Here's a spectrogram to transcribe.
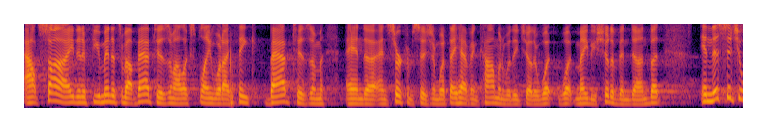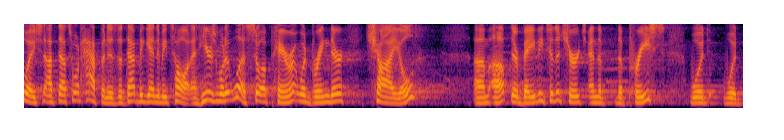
outside in a few minutes about baptism, I'll explain what I think baptism and, uh, and circumcision, what they have in common with each other, what, what maybe should have been done. But in this situation, that's what happened is that that began to be taught. And here's what it was. So a parent would bring their child um, up, their baby to the church, and the, the priest would, would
